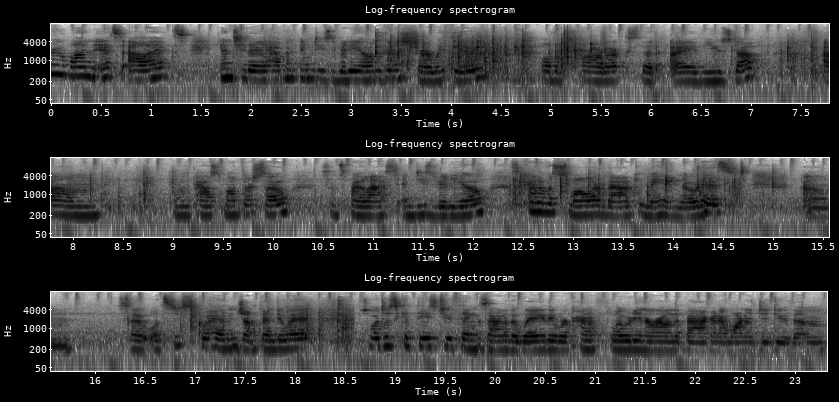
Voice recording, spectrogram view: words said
everyone, it's Alex and today I have an empties video. I'm going to share with you all the products that I've used up um, over the past month or so since my last empties video. It's kind of a smaller bag you may have noticed. Um, so let's just go ahead and jump into it. So I'll just get these two things out of the way. They were kind of floating around the bag and I wanted to do them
